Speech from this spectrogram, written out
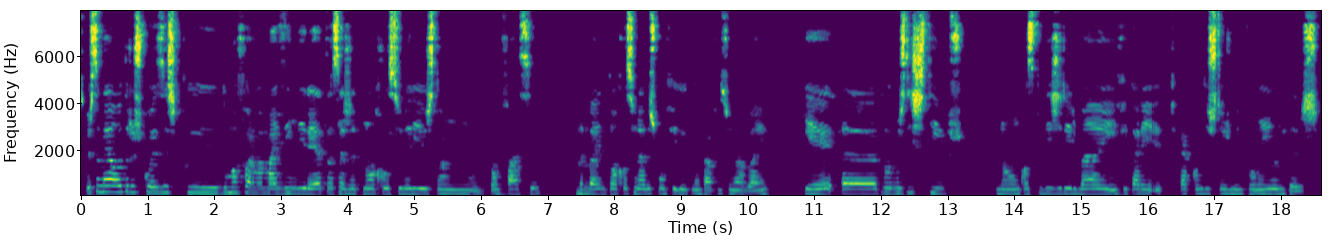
depois também há outras coisas que, de uma forma mais indireta, ou seja, que não relacionarias tão, tão fácil, uhum. também estão relacionadas com o fígado que não está a funcionar bem que é uh, problemas digestivos, não conseguir digerir bem e ficar, ficar com digestões muito lentas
